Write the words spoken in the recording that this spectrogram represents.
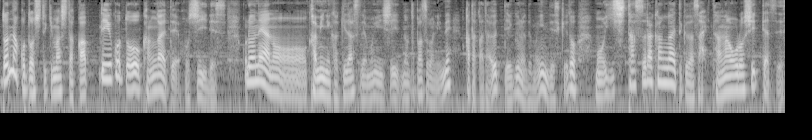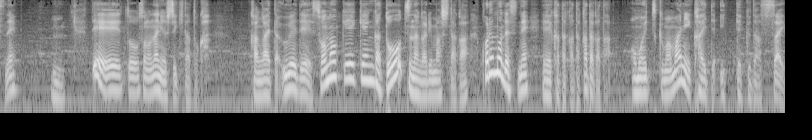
どんなことをしてきましたかっていうことを考えてほしいです。これをね、あの、紙に書き出すでもいいし、ノートパソコンにね、カタカタ打っていくのでもいいんですけど、もうひたすら考えてください。棚卸しってやつですね。うん。で、えっ、と、その何をしてきたとか、考えた上で、その経験がどうつながりましたか？これもですね、えーカタカタカタカタ思いつくままに書いていってください。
